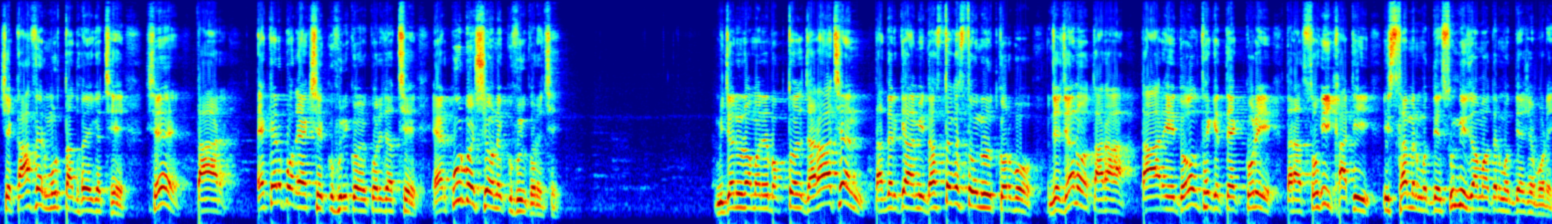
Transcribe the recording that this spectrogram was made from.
সে কাফের মুরতাদ হয়ে গেছে সে তার একের পর এক সে কুফুরি করে- করে যাচ্ছে এর পূর্বে সে অনেক কুফুরি করেছে। মিজানুর রহমানের বক্ত যারা আছেন, তাদেরকে আমি দস্তগস্ত অনুরোধ করব যে যেন তারা তার এই দল থেকে ত্যাগ করে তারা সহি খাঁটি ইসলামের মধ্যে, সুন্নি জামাতের মধ্যে এসে পড়ে।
